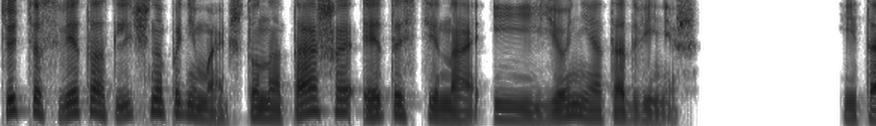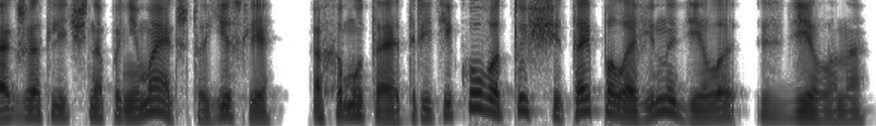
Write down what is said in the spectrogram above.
Тетя Света отлично понимает, что Наташа – это стена, и ее не отодвинешь. И также отлично понимает, что если охомутает Третьякова, то считай половина дела сделана.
